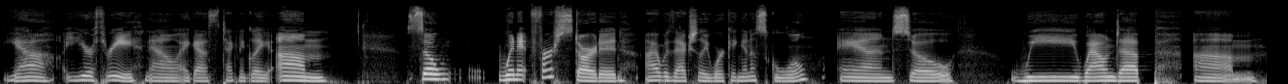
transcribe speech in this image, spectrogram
Yeah, year three now, I guess, technically. Um, so, when it first started, I was actually working in a school. And so we wound up um,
